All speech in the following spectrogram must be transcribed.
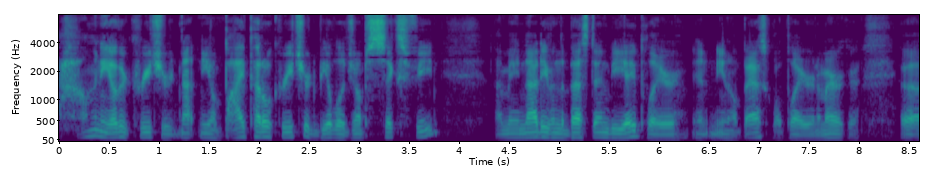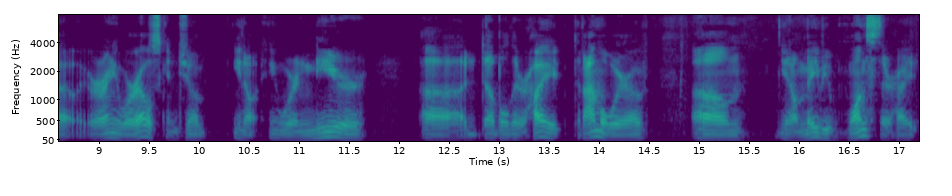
how many other creatures, not you know, bipedal creature to be able to jump six feet? I mean, not even the best NBA player and you know basketball player in America uh, or anywhere else can jump you know anywhere near uh, double their height that I'm aware of. Um, you know, maybe once their height,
